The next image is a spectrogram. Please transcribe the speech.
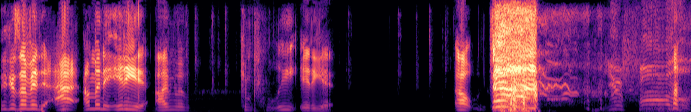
Because I'm an a- I'm an idiot. I'm a complete idiot. Oh. Ah! You fool!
